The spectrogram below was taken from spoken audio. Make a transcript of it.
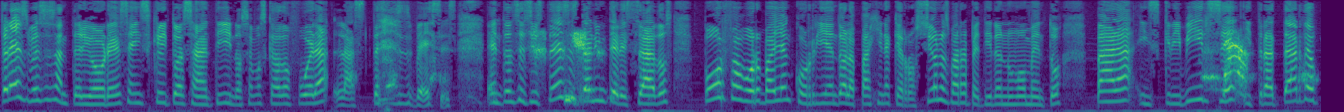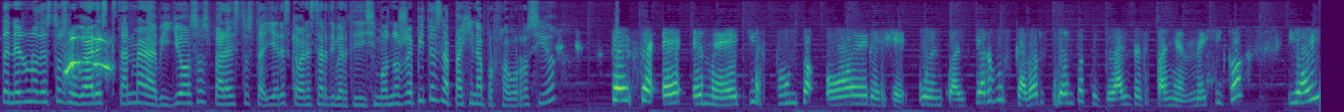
tres veces anteriores he inscrito a Santi y nos hemos quedado fuera las tres veces. Entonces, si ustedes están interesados, por favor vayan corriendo a la página que Rocío nos va a repetir en un momento para inscribirse y tratar de obtener uno de estos lugares que están maravillosos para estos talleres que van a estar divertidísimos. ¿Nos repites la página, por favor, Rocío? tcemx.org o en cualquier buscador Centro Cultural de España en México y ahí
